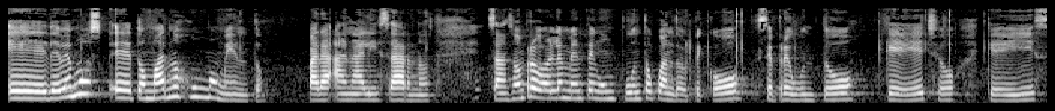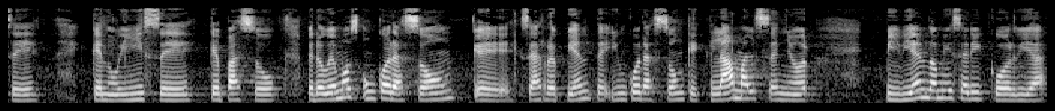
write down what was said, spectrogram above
eh, debemos eh, tomarnos un momento para analizarnos. Sansón probablemente en un punto cuando pecó se preguntó qué he hecho, qué hice, qué no hice, qué pasó. Pero vemos un corazón que se arrepiente y un corazón que clama al Señor pidiendo misericordia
